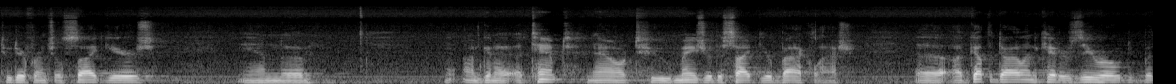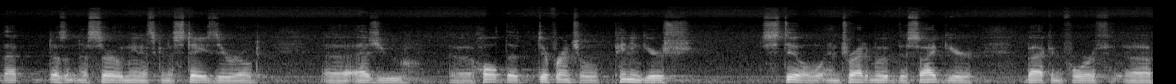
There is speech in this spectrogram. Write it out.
Two differential side gears. And uh, I'm going to attempt now to measure the side gear backlash. Uh, I've got the dial indicator zeroed, but that doesn't necessarily mean it's going to stay zeroed. Uh, as you uh, hold the differential pinion gears still and try to move the side gear back and forth, uh,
